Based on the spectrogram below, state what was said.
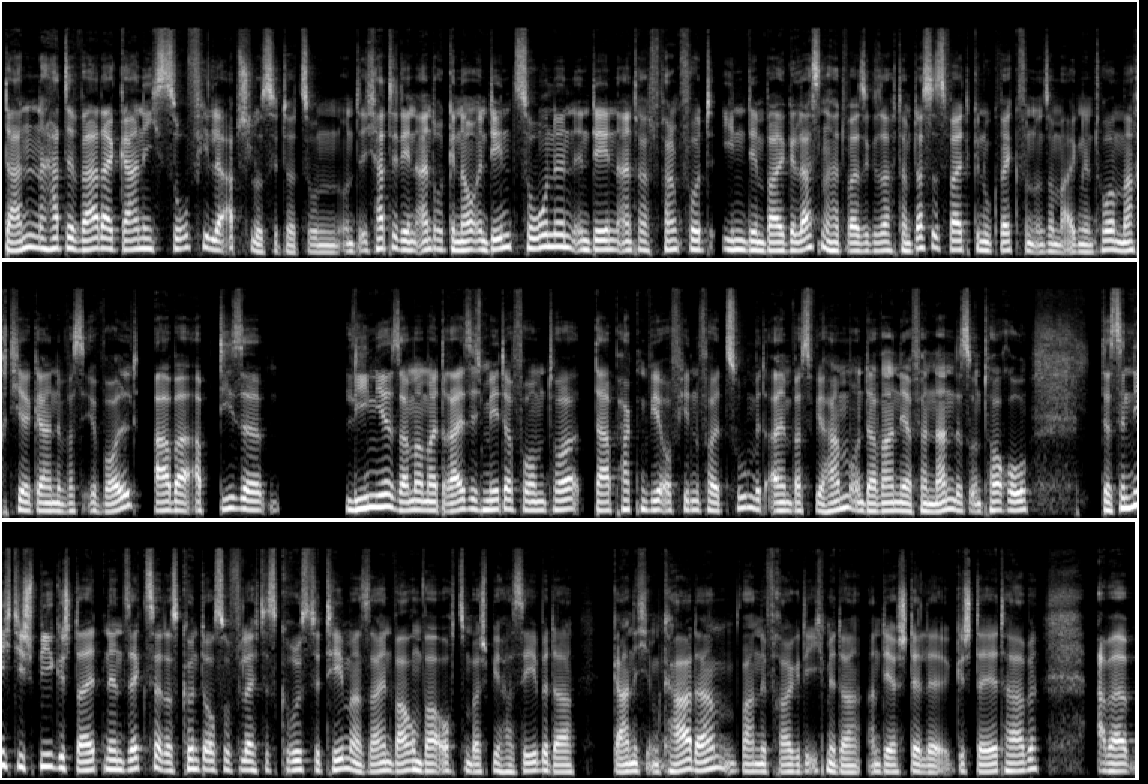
dann hatte Werder gar nicht so viele Abschlusssituationen. Und ich hatte den Eindruck, genau in den Zonen, in denen Eintracht Frankfurt ihnen den Ball gelassen hat, weil sie gesagt haben, das ist weit genug weg von unserem eigenen Tor, macht hier gerne, was ihr wollt. Aber ab dieser Linie, sagen wir mal 30 Meter vorm Tor, da packen wir auf jeden Fall zu mit allem, was wir haben. Und da waren ja Fernandes und Toro. Das sind nicht die spielgestaltenden Sechser. Das könnte auch so vielleicht das größte Thema sein. Warum war auch zum Beispiel Hasebe da gar nicht im Kader? War eine Frage, die ich mir da an der Stelle gestellt habe. Aber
